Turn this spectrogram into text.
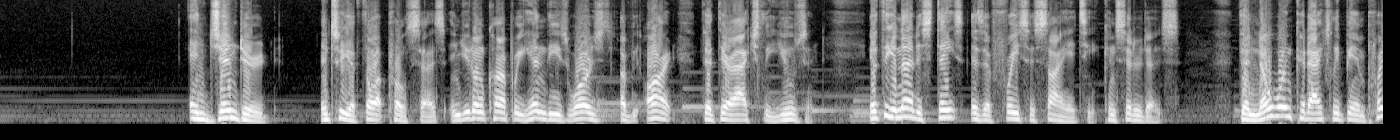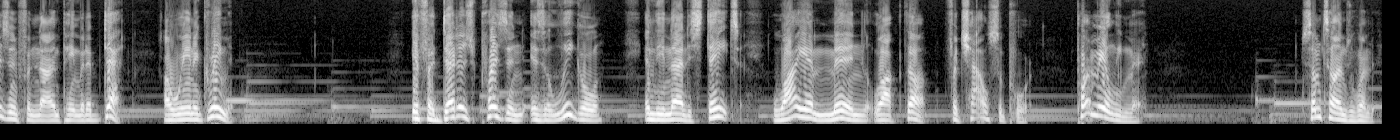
engendered into your thought process and you don't comprehend these words of the art that they're actually using. If the United States is a free society, consider this, then no one could actually be in prison for non payment of debt. Are we in agreement? If a debtor's prison is illegal in the United States, why are men locked up for child support? Primarily men, sometimes women.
